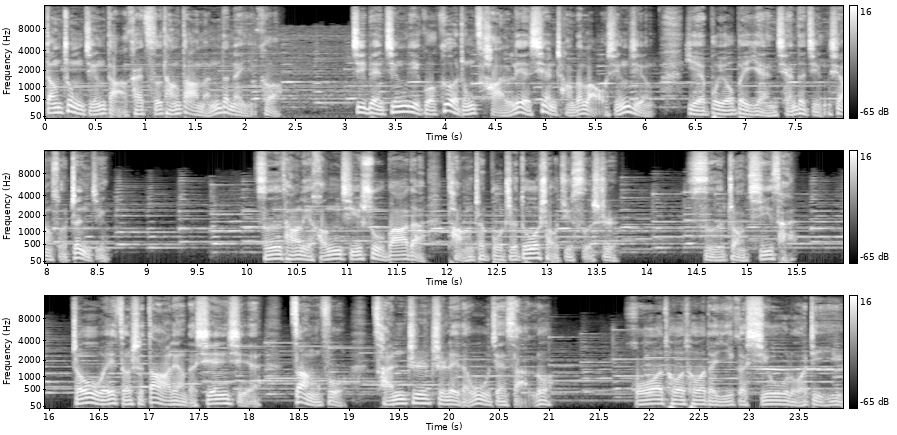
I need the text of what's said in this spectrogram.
当众警打开祠堂大门的那一刻，即便经历过各种惨烈现场的老刑警，也不由被眼前的景象所震惊。祠堂里横七竖八的躺着不知多少具死尸，死状凄惨，周围则是大量的鲜血、脏腑、残肢之类的物件散落，活脱脱的一个修罗地狱。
